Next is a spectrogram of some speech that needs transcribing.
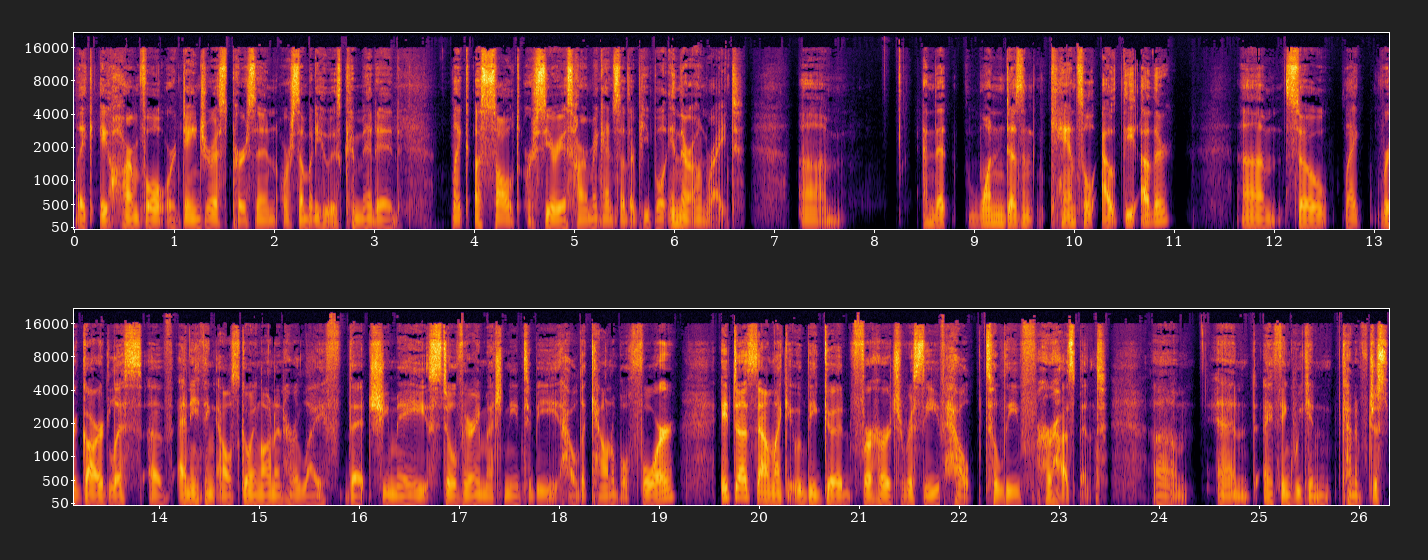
like a harmful or dangerous person or somebody who has committed like assault or serious harm against other people in their own right. Um, and that one doesn't cancel out the other. Um, so, like, regardless of anything else going on in her life that she may still very much need to be held accountable for, it does sound like it would be good for her to receive help to leave her husband. Um, and I think we can kind of just,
